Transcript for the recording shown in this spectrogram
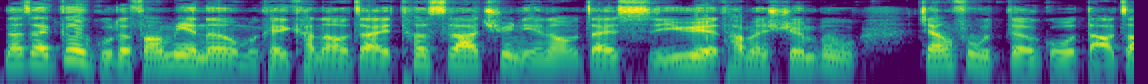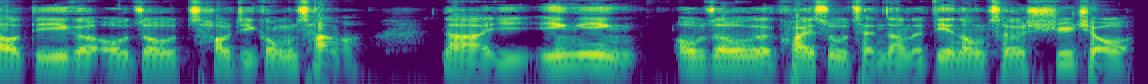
那在个股的方面呢，我们可以看到，在特斯拉去年哦，在十一月，他们宣布将赴德国打造第一个欧洲超级工厂哦。那以因应欧洲的快速成长的电动车需求，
